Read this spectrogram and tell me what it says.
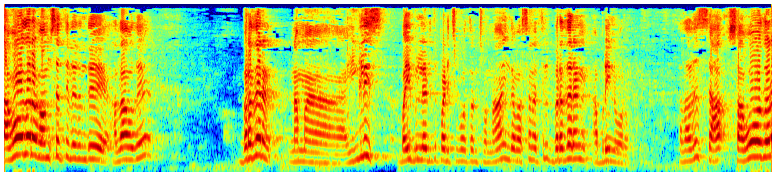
சகோதர வம்சத்திலிருந்து அதாவது பிரதரன் நம்ம இங்கிலீஷ் பைபிள் எடுத்து படிச்சு பார்த்தோம்னு சொன்னா இந்த வசனத்தில் பிரதரன் அப்படின்னு வரும். அதாவது சகோதர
